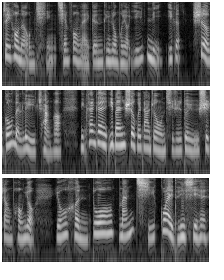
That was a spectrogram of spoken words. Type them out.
最后呢，我们请千凤来跟听众朋友，以你一个社工的立场啊，你看看一般社会大众其实对于视障朋友有很多蛮奇怪的一些，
